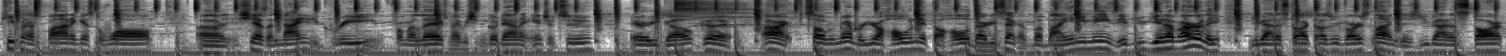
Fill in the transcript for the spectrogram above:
keeping her spine against the wall. Uh, she has a 90 degree from her legs. Maybe she can go down an inch or two. There you go. Good. All right. So remember, you're holding it the whole 30 seconds. But by any means, if you get up early, you got to start those reverse lunges. You got to start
